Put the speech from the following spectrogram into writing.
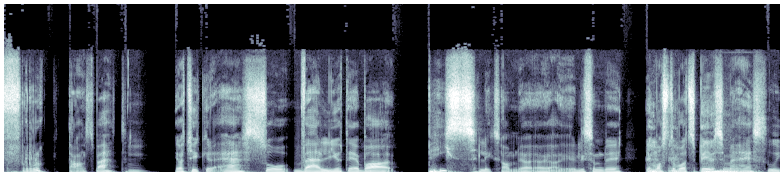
fruktansvärt. Mm. Jag tycker det är så, valuet är bara piss. Liksom. Jag, jag, jag- liksom det, det måste vara ett spel som jag är så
